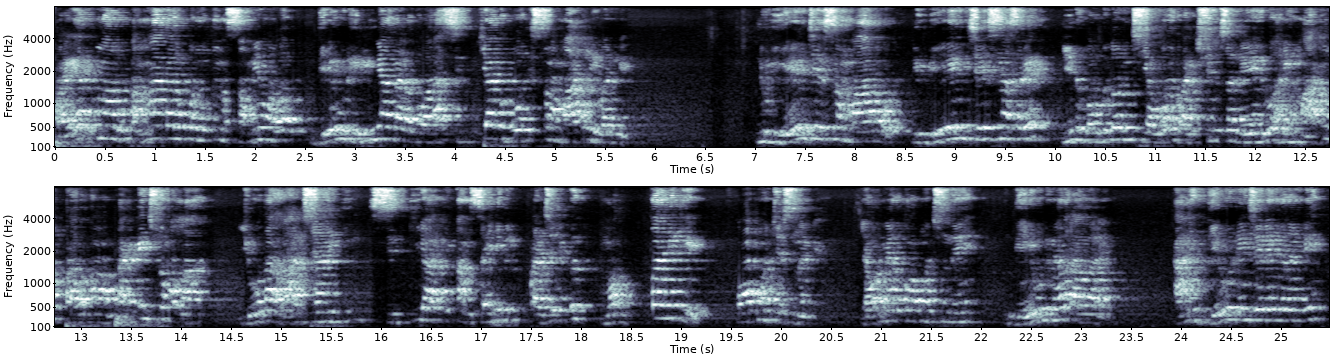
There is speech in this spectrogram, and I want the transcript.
ప్రయత్నాలు పన్నాగాలు పొందుతున్న సమయంలో దేవుడు ఇర్మియా గారి ద్వారా సిక్కియాకు బోధిస్తున్న మాటలు ఇవన్నీ. నువ్వు ఏం చేసినా మారవు. నువ్వు ఏం చేసినా సరే నిన్ను బబులో నుంచి ఎవరు రక్షించలేరు అనే మాటలు ప్రకటించడం వల్ల యోధ రాజ్యానికి సిద్కియాకి తన సైనికులు ప్రజలకు మొత్తానికి కోపం వచ్చేసిందండి. ఎవరి మీద కోపం వచ్చింది? దేవుడి మీద రావాలి. కానీ దేవుడు ఏం చేయలేదు కదండి?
